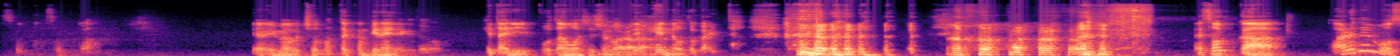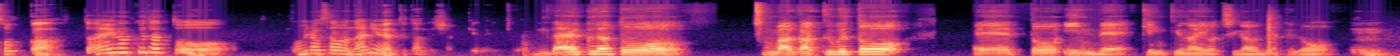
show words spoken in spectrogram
そっかそっか。いや、今はちょっと全く関係ないんだけど、下手にボタンを押してしまって変な音が入った。え そっか。あれでもそっか。大学だと、小平さんは何をやってたんでしたっけ。大学だと、まあ学部と、えーっと、院で研究内容違うんだけど、うん。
